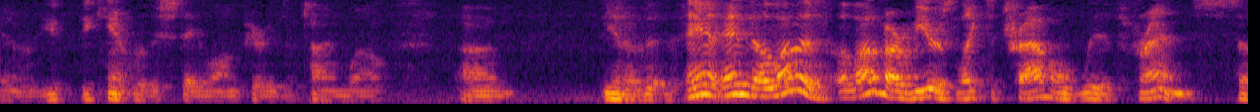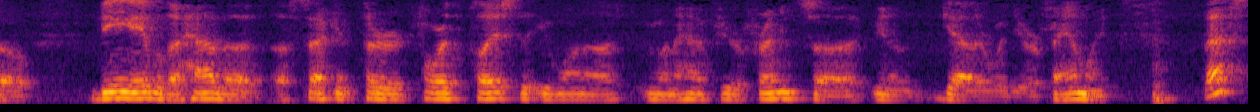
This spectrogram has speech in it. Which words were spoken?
You know, you, you can't really stay long periods of time well. Um, you know, the, and, and a lot of a lot of our viewers like to travel with friends. So being able to have a, a second, third, fourth place that you wanna you wanna have your friends, uh, you know, gather with your family. That's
